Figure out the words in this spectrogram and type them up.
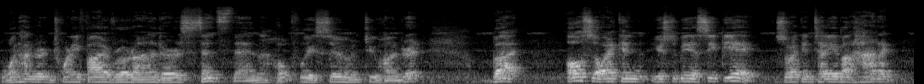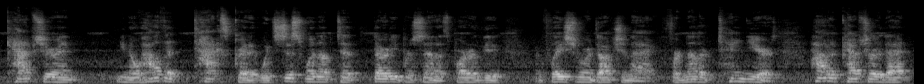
125 Rhode Islanders since then, hopefully soon 200. But also, I can used to be a CPA, so I can tell you about how to capture and you know how the tax credit, which just went up to 30% as part of the Inflation Reduction Act for another 10 years, how to capture that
